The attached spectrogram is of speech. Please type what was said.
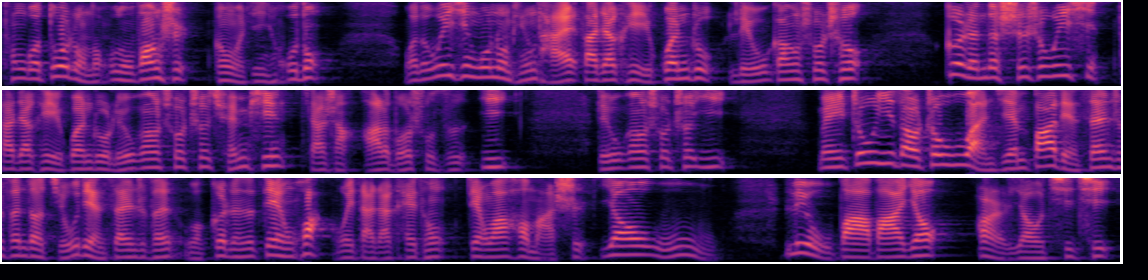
通过多种的互动方式跟我进行互动。我的微信公众平台，大家可以关注刘刚说车。个人的实时微信，大家可以关注“刘刚说车”全拼加上阿拉伯数字一，刘刚说车一。每周一到周五晚间八点三十分到九点三十分，我个人的电话为大家开通，电话号码是幺五五六八八幺二幺七七。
